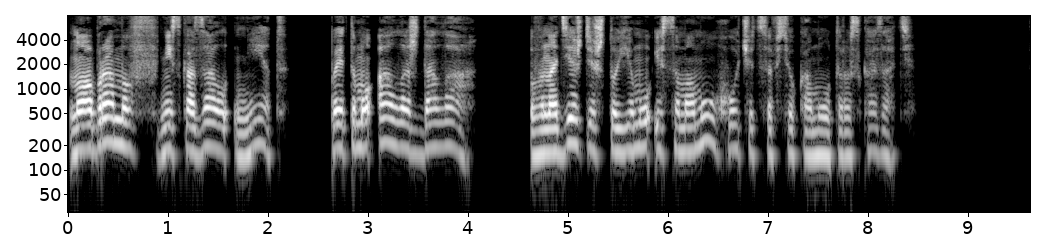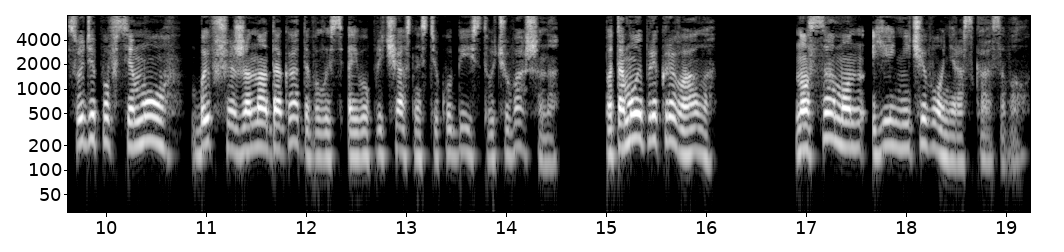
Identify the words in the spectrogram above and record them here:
Но Абрамов не сказал «нет», поэтому Алла ждала, в надежде, что ему и самому хочется все кому-то рассказать. Судя по всему, бывшая жена догадывалась о его причастности к убийству Чувашина, потому и прикрывала. Но сам он ей ничего не рассказывал.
